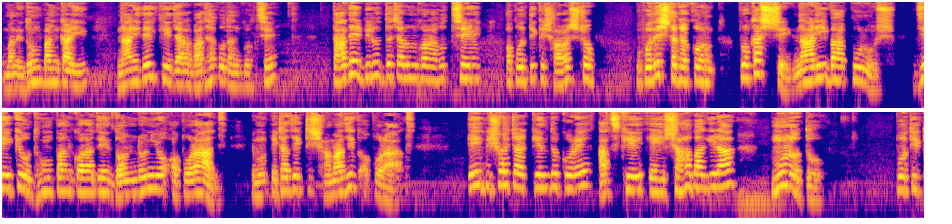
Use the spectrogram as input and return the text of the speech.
মানে ধূমপানকারী নারীদেরকে যারা বাধা প্রদান করছে, তাদের বিরুদ্ধাচারণ করা হচ্ছে, অপরদিকে স্বরাষ্ট্র উপদেষ্টা যখন প্রকাশ্যে নারী বা পুরুষ যে কেউ ধূমপান করা যে দণ্ডনীয় অপরাধ এবং এটা যে একটি সামাজিক অপরাধ, এই বিষয়টা কেন্দ্র করে আজকে এই শাহবাগীরা মূলত পতিত,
